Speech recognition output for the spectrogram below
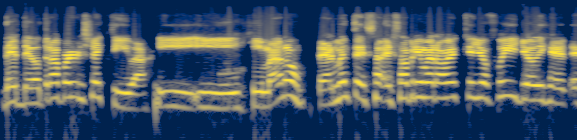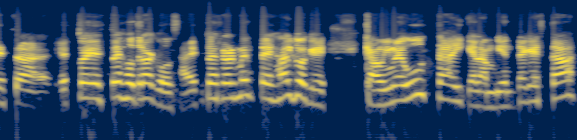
desde otra perspectiva. Y, y, mano, realmente esa, esa, primera vez que yo fui, yo dije, esta, esto, esto es otra cosa, esto es realmente es algo que, que a mí me gusta y que el ambiente que está,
